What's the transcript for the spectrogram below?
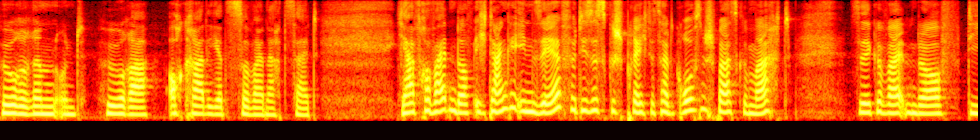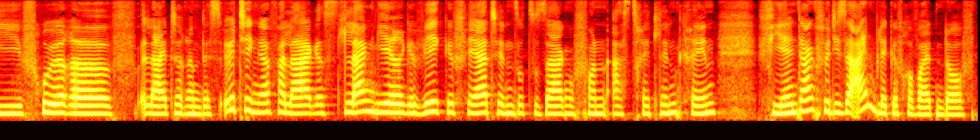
Hörerinnen und Hörer, auch gerade jetzt zur Weihnachtszeit. Ja, Frau Weitendorf, ich danke Ihnen sehr für dieses Gespräch. Das hat großen Spaß gemacht. Silke Weitendorf, die frühere Leiterin des Oettinger Verlages, langjährige Weggefährtin sozusagen von Astrid Lindgren. Vielen Dank für diese Einblicke, Frau Weitendorf.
